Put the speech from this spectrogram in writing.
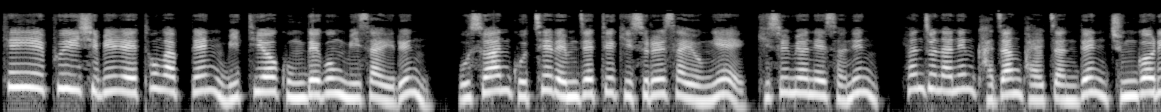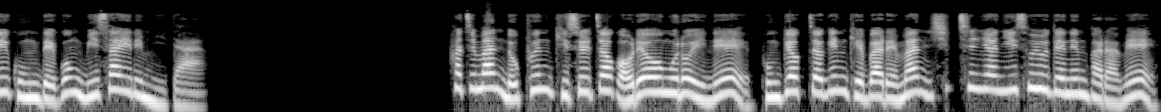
KF-21에 통합된 미티어 공대공 미사일은 우수한 고체 램제트 기술을 사용해 기술면에서는 현존하는 가장 발전된 중거리 공대공 미사일입니다. 하지만 높은 기술적 어려움으로 인해 본격적인 개발에만 17년이 소요되는 바람에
